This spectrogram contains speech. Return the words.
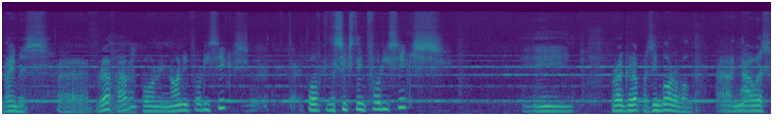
name is uh, Ralph Harvey, born in 1946, 4th to the 1646. And where I grew up was in Morabong. No, I was,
